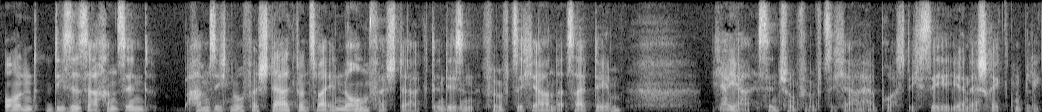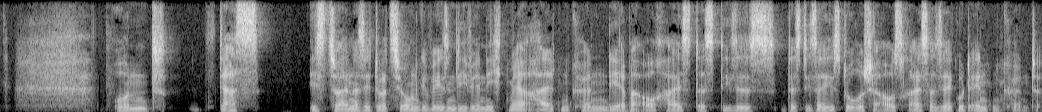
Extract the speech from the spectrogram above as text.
Und diese Sachen sind, haben sich nur verstärkt und zwar enorm verstärkt in diesen 50 Jahren seitdem. Ja, ja, es sind schon 50 Jahre, Herr Brost. Ich sehe Ihren erschreckten Blick. Und das ist zu einer Situation gewesen, die wir nicht mehr erhalten können, die aber auch heißt, dass, dieses, dass dieser historische Ausreißer sehr gut enden könnte.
